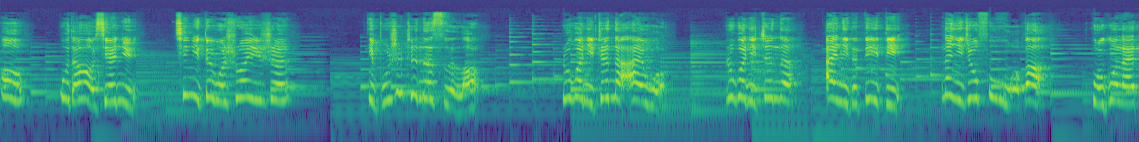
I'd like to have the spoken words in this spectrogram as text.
哦，我的好仙女。”请你对我说一声，你不是真的死了。如果你真的爱我，如果你真的爱你的弟弟，那你就复活吧，活过来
